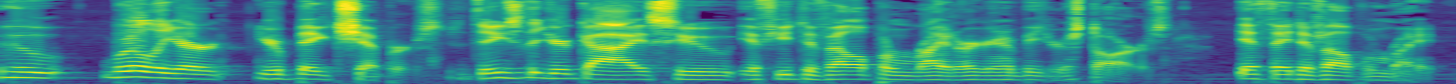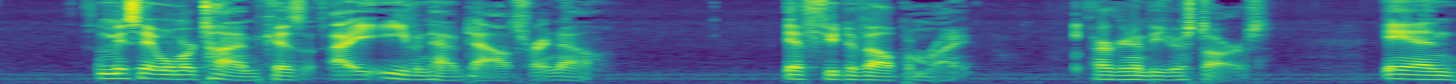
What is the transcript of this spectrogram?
who really are your big chippers. These are your guys who, if you develop them right, are going to be your stars. If they develop them right. Let me say it one more time because I even have doubts right now. If you develop them right, are going to be your stars, and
